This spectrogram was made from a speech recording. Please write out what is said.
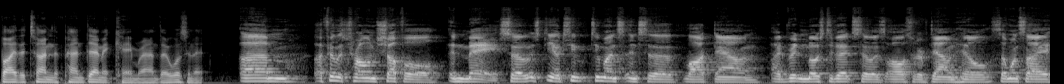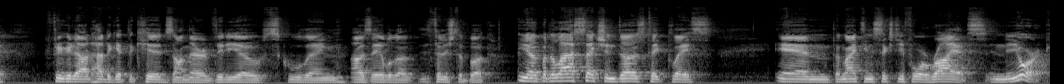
by the time the pandemic came around, though, wasn't it? Um, I finished Harlem Shuffle in May, so it was you know two two months into lockdown. I'd written most of it, so it was all sort of downhill. So once I figured out how to get the kids on their video schooling. I was able to finish the book. You know, but the last section does take place in the 1964 riots in New York,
